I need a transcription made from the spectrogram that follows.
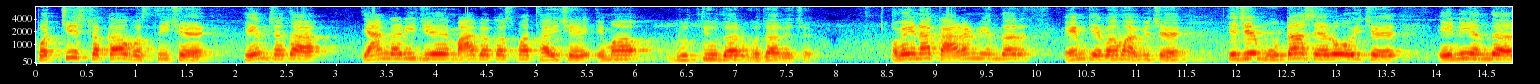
પચીસ ટકા વસ્તી છે. તેમ છતાં, ત્યાં આગળ જે માર્ગ અકસ્માત થાય છે, એમાં મૃત્યુદર વધારે છે. હવે એના કારણની અંદર એમ કહેવામાં આવ્યું છે કે જે મોટા શહેરો હોય છે એની અંદર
